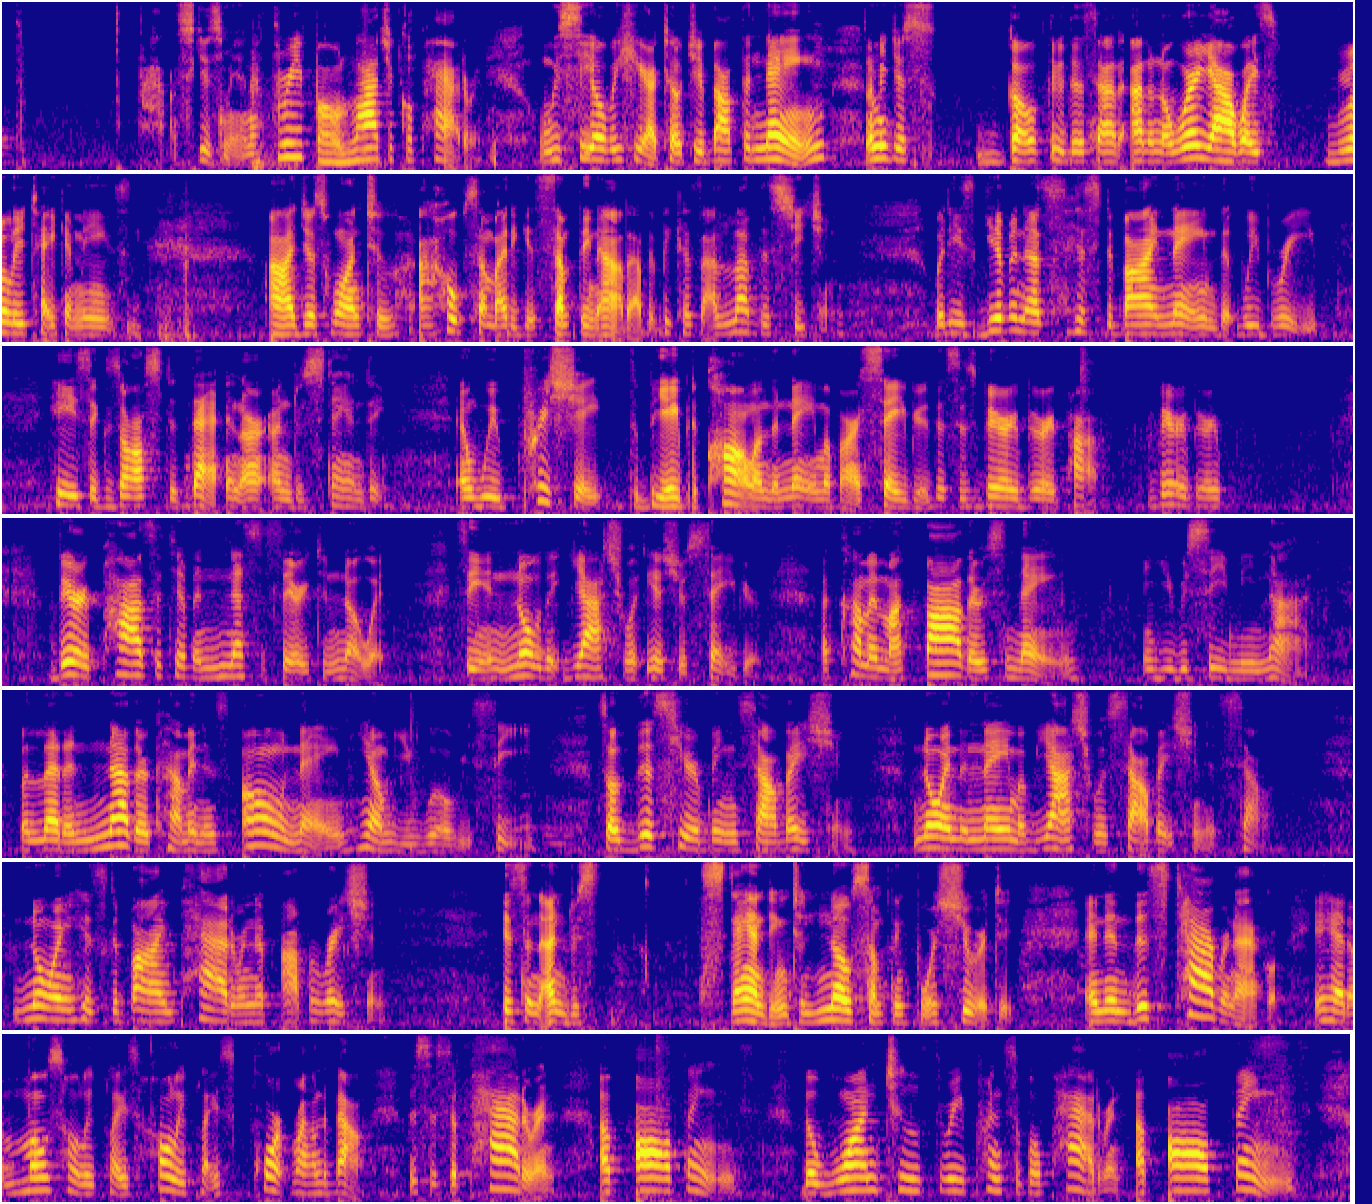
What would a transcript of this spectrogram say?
excuse me, in a threefold logical pattern. We see over here, I told you about the name. Let me just go through this. I, I don't know where Yahweh's really taking these. I just want to, I hope somebody gets something out of it because I love this teaching. But he's given us his divine name that we breathe. He's exhausted that in our understanding. And we appreciate to be able to call on the name of our Savior. This is very, very, pop, very, very very positive and necessary to know it. See, and know that Yahshua is your Savior. I come in my Father's name, and you receive me not. But let another come in his own name, him you will receive. So this here being salvation, knowing the name of Yahshua salvation itself. Knowing his divine pattern of operation It's an understanding to know something for surety. And in this tabernacle, it had a most holy place, holy place, court round about. This is the pattern of all things, the one, two, three principal pattern of all things.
